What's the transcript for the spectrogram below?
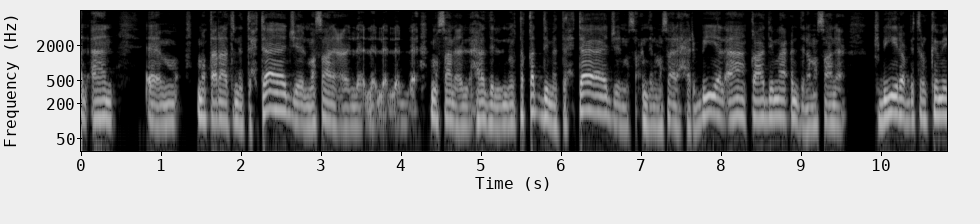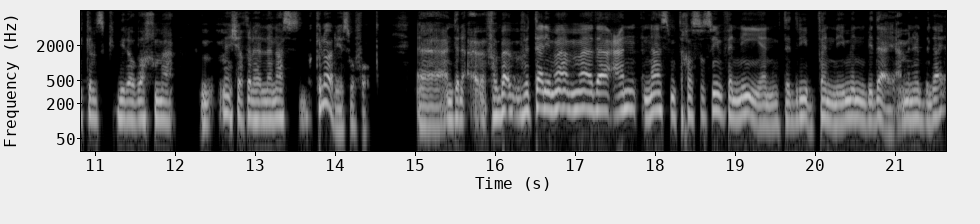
الآن مطاراتنا تحتاج المصانع المصانع هذه المتقدمة تحتاج عندنا مصانع حربية الآن قادمة عندنا مصانع كبيرة بتروكيميكلز كبيرة ضخمه ما يشغلها إلا ناس بكالوريوس وفوق. آه، عندنا فبالتالي ما ماذا عن ناس متخصصين فنيا تدريب فني من بداية من البداية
